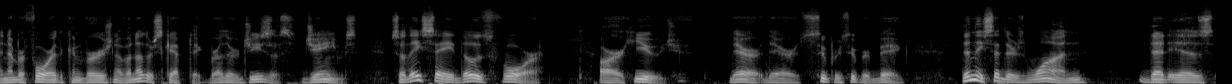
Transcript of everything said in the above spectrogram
And number four, the conversion of another skeptic, brother of Jesus, James. So they say those four are huge. They're, they're super, super big. Then they said there's one that is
